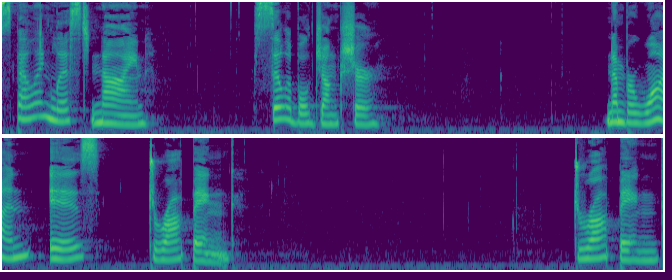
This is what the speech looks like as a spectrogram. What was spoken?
Spelling List 9 Syllable Juncture. Number one is dropping. Dropping.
